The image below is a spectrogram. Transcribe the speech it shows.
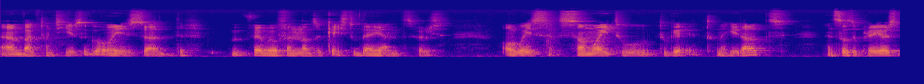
um, back 20 years ago is uh, very often not the case today, and there's always some way to, to get to make it out. And so the players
